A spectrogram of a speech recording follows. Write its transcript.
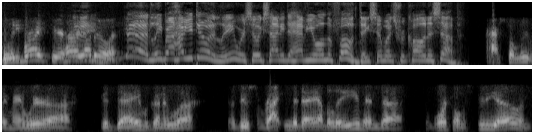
Lee Brice here. How y'all doing? Good, Lee. Bro- How you doing, Lee? We're so excited to have you on the phone. Thanks so much for calling us up. Absolutely, man. We're uh, good day. We're going to uh, do some writing today, I believe, and uh, some work on the studio, and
